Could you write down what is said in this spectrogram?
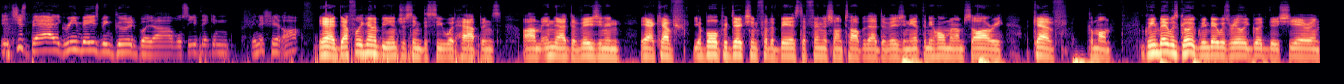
it's just bad. Green Bay's been good, but uh, we'll see if they can finish it off. Yeah, definitely going to be interesting to see what happens um, in that division. And yeah, Kev, your bold prediction for the Bears to finish on top of that division. Anthony Holman, I'm sorry. Kev, come on. Green Bay was good. Green Bay was really good this year, and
